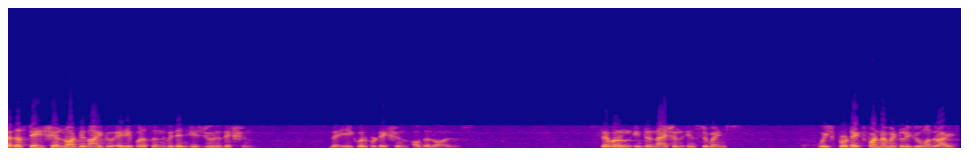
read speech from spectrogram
that the state shall not deny to any person within its jurisdiction the equal protection of the laws. Several international instruments which protect fundamental human rights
